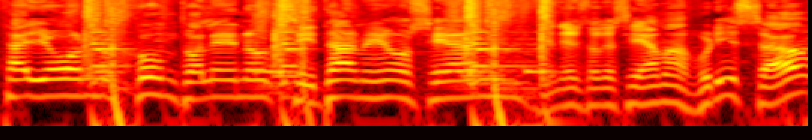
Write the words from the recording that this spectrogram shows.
Zion junto a Lennox y Tane Ocean en esto que se llama Brisa.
